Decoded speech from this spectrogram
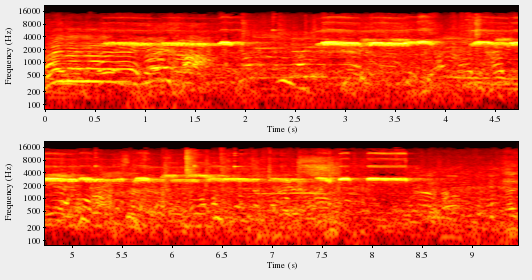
はい、どんどん帰れ。はい、文房具だけはい、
